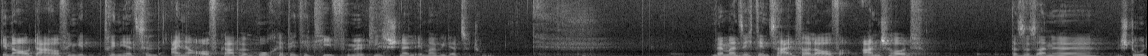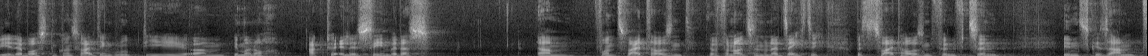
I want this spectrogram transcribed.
genau daraufhin trainiert sind, eine Aufgabe hochrepetitiv, möglichst schnell immer wieder zu tun. Wenn man sich den Zeitverlauf anschaut, das ist eine Studie der Boston Consulting Group, die ähm, immer noch aktuell ist, sehen wir, dass ähm, von, 2000, äh, von 1960 bis 2015 insgesamt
